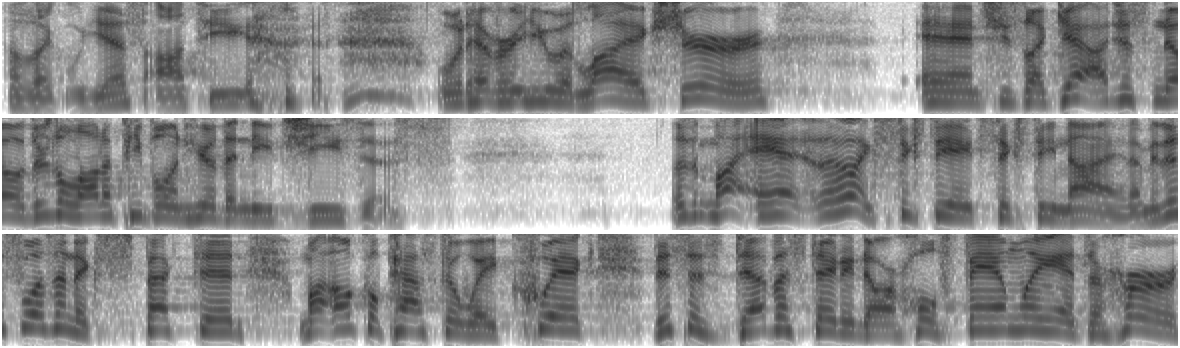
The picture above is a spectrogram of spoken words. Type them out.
I was like, Well, yes, Auntie, whatever you would like, sure. And she's like, Yeah, I just know there's a lot of people in here that need Jesus. Listen, my aunt, they're like 68, 69. I mean, this wasn't expected. My uncle passed away quick. This is devastating to our whole family and to her.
